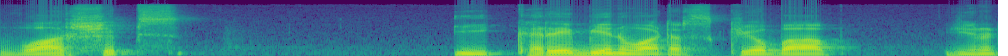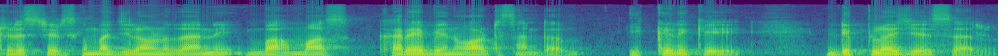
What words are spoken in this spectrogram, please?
వార్షిప్స్ ఈ కరేబియన్ వాటర్స్ క్యూబా యునైటెడ్ స్టేట్స్కి మధ్యలో ఉన్నదాన్ని బహమాస్ కరేబియన్ వాటర్స్ అంటారు. ఇక్కడికి డిప్లాయ్ చేశారు.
